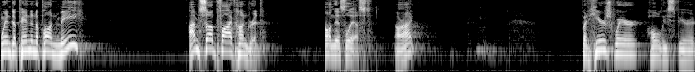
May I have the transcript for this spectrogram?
when dependent upon me. I'm sub 500 on this list, all right? But here's where Holy Spirit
